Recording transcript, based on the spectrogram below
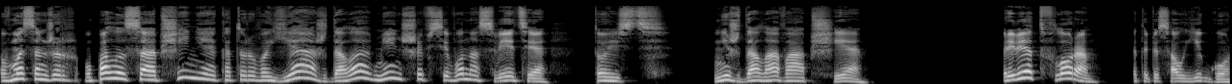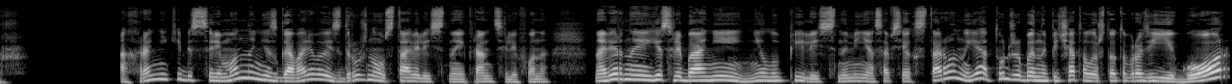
В мессенджер упало сообщение, которого я ждала меньше всего на свете, то есть не ждала вообще. «Привет, Флора», — это писал Егор. Охранники, бесцеремонно, не сговариваясь, дружно уставились на экран телефона. Наверное, если бы они не лупились на меня со всех сторон, я тут же бы напечатала что-то вроде «Егор?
